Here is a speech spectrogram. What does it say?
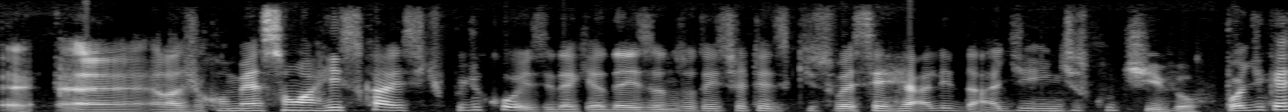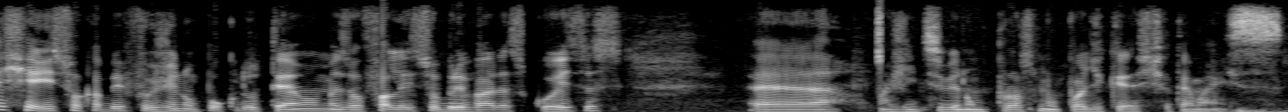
é, é, elas já começam a arriscar esse tipo de coisa. E daqui a 10 anos eu tenho certeza que isso vai ser realidade indiscutível. Podcast é isso, eu acabei fugindo um pouco do tema, mas eu falei sobre várias coisas. É, a gente se vê num próximo podcast. Até mais.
